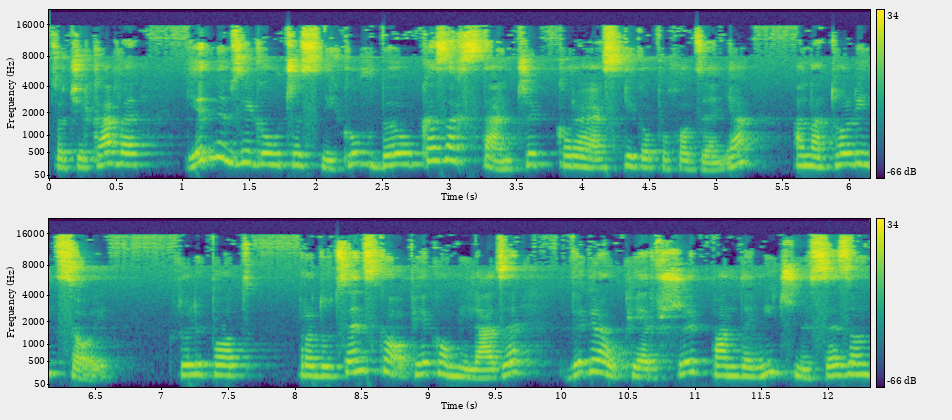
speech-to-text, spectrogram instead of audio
Co ciekawe, jednym z jego uczestników był Kazachstańczyk koreańskiego pochodzenia Anatolij Coj, który pod producencką opieką Miladze wygrał pierwszy pandemiczny sezon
